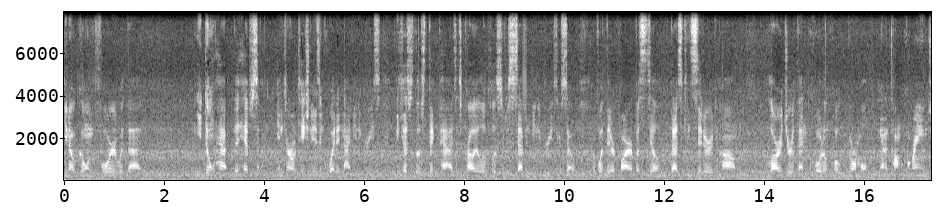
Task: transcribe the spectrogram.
you know, going forward with that, you don't have the hips internal rotation isn't quite at 90 degrees because of those thick pads. It's probably a little closer to 70 degrees or so of what they require, but still, that's considered um, larger than quote unquote normal anatomical range.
